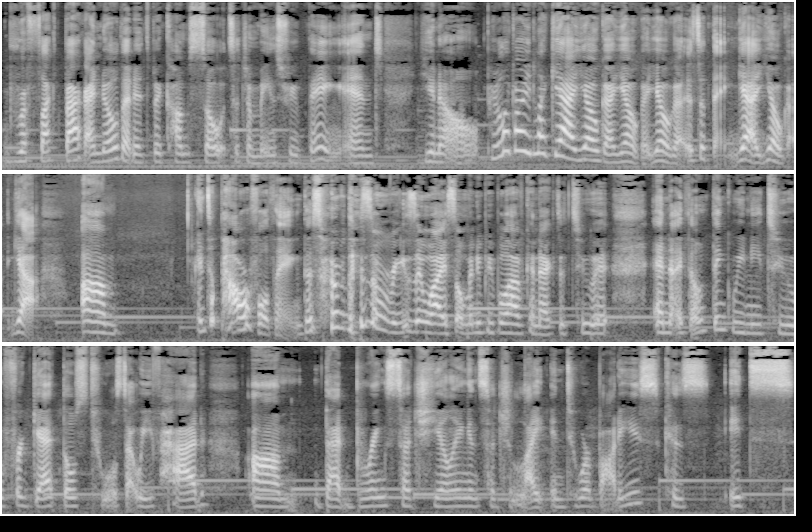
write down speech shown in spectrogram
reflect back. I know that it's become so such a mainstream thing and you know, people are like, oh, like, yeah, yoga, yoga, yoga. It's a thing. Yeah, yoga. Yeah. Um, it's a powerful thing. There's there's a reason why so many people have connected to it. And I don't think we need to forget those tools that we've had um, that bring such healing and such light into our bodies because it's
